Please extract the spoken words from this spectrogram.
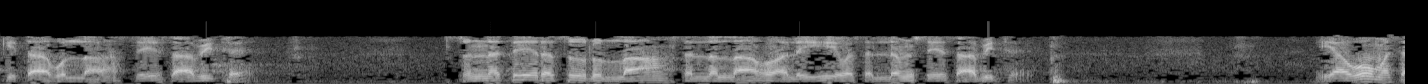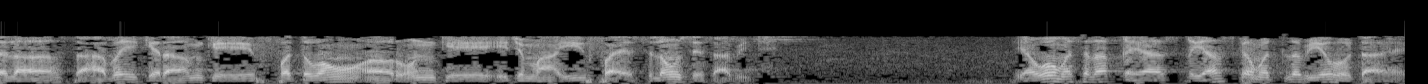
کتاب اللہ سے ثابت ہے۔ سنت رسول اللہ صلی اللہ علیہ وسلم سے ثابت ہے۔ یا وہ مسئلہ صحابہ کرام کے فتووں اور ان کے اجماعی فیصلوں سے ثابت ہے۔ یا وہ مسئلہ قیاس قیاس کا مطلب یہ ہوتا ہے،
